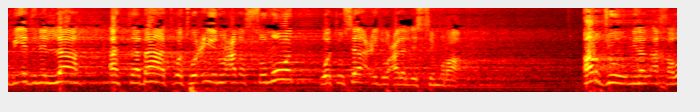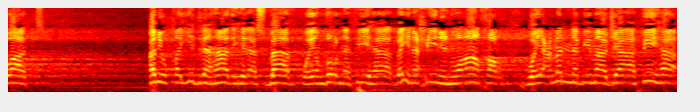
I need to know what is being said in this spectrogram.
بإذن الله الثبات وتعين على الصمود وتساعد على الاستمرار. أرجو من الأخوات أن يقيدن هذه الأسباب وينظرن فيها بين حين وآخر ويعملن بما جاء فيها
